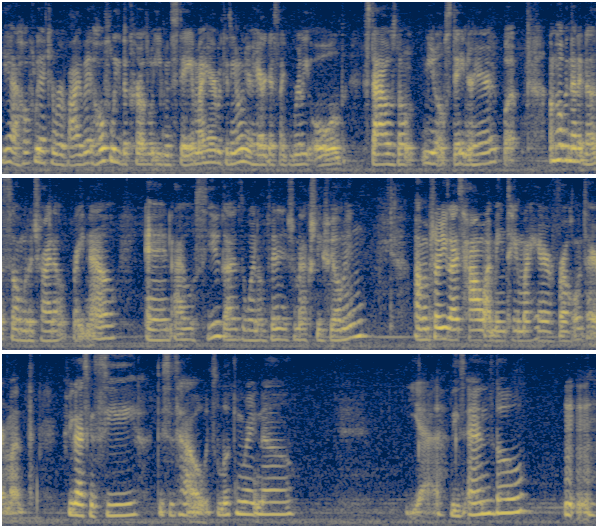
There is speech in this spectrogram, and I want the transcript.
yeah hopefully i can revive it hopefully the curls will even stay in my hair because you know when your hair gets like really old styles don't you know stay in your hair but i'm hoping that it does so i'm going to try it out right now. And i will see you guys when i'm finished. I'm actually filming. Um, i'm showing you guys how i maintain my hair for a whole entire month. If you guys can see this is how it's looking right now. Yeah these ends though. Mm-mm.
